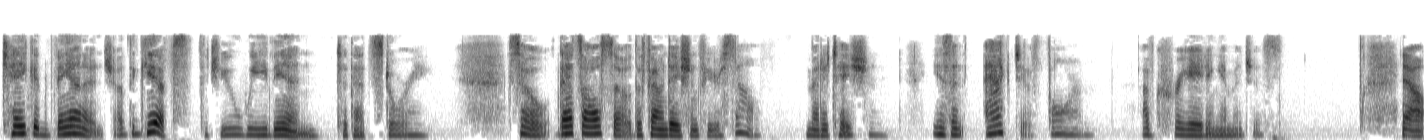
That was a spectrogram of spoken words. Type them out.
take advantage of the gifts that you weave in to that story. So that's also the foundation for yourself. Meditation is an active form of creating images. Now,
